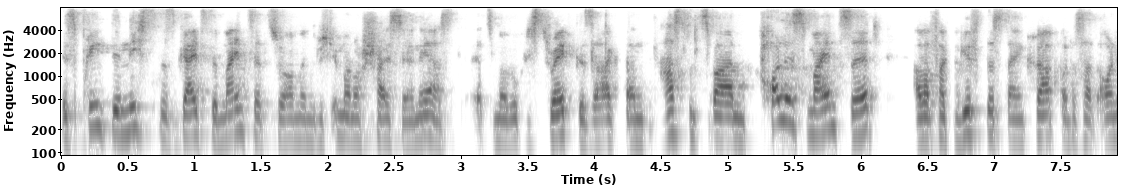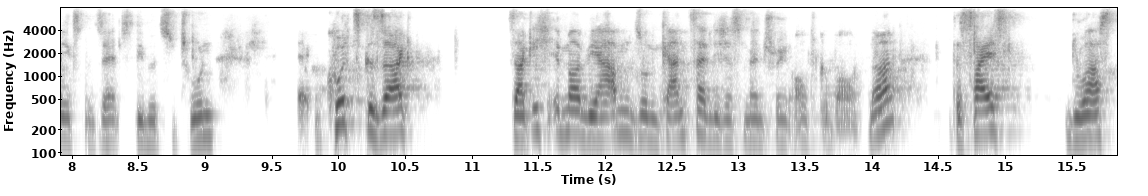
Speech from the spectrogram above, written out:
es bringt dir nichts, das geilste Mindset zu haben, wenn du dich immer noch scheiße ernährst. Jetzt mal wirklich straight gesagt, dann hast du zwar ein tolles Mindset, aber vergiftest deinen Körper. Das hat auch nichts mit Selbstliebe zu tun. Äh, kurz gesagt, sage ich immer, wir haben so ein ganzheitliches Mentoring aufgebaut. Ne? Das heißt, du hast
